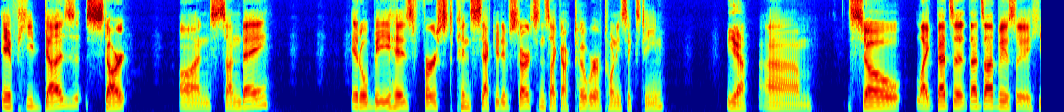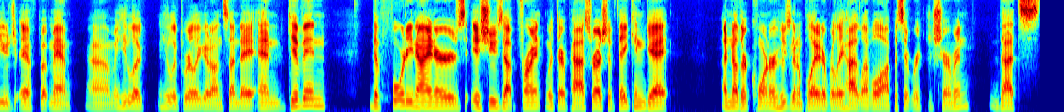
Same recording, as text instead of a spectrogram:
If he does start on Sunday, it'll be his first consecutive start since like October of 2016. Yeah. Um, so like that's a that's obviously a huge if but man um he looked he looked really good on sunday and given the 49ers issues up front with their pass rush if they can get another corner who's going to play at a really high level opposite richard sherman that's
